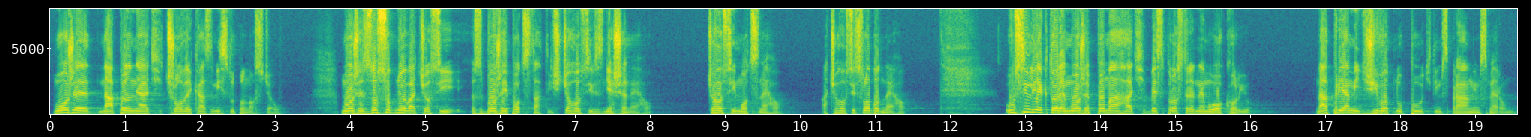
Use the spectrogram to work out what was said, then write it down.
Môže naplňať človeka zmysluplnosťou. Môže zosobňovať čosi z Božej podstaty, z čoho si vznešeného, čoho si mocného a čoho si slobodného. Úsilie, ktoré môže pomáhať bezprostrednému okoliu. Napriamiť životnú púť tým správnym smerom.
